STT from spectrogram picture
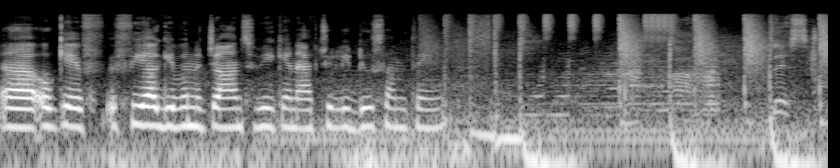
uh, okay if, if we are given a chance we can actually do something. Listen.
